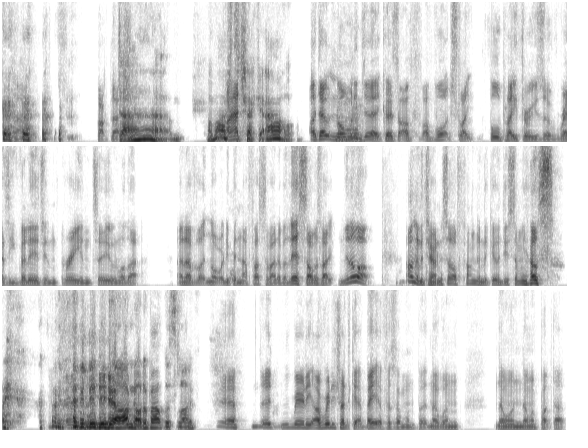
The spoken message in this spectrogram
No. Fuck that. shit. Damn. I might have I to had- check it out. I don't normally No. do it because I've I've watched like full playthroughs of Resi Village and three and two and all that, and I've like not really been that fussed about it. But this, I was like, you know what? I'm going to turn this off. I'm going to go and do something else. yeah, I'm not about this life. Yeah, really. I really tried to get a beta for someone, but no one, no one, no one popped up.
